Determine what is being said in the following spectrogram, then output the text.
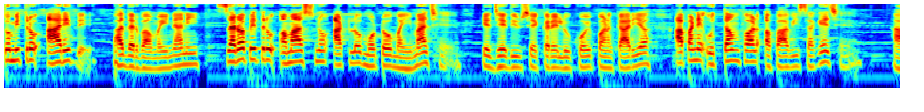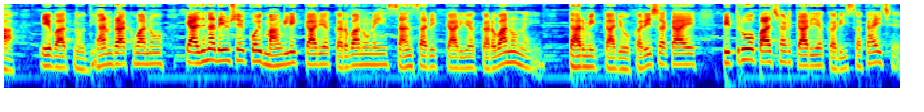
તો મિત્રો આ રીતે ભાદરવા મહિનાની સર્વપિતૃ અમાસનો આટલો મોટો મહિમા છે કે જે દિવસે કરેલું કોઈ પણ કાર્ય આપણને ઉત્તમ ફળ અપાવી શકે છે. હા, એ વાતનું ધ્યાન રાખવાનું કે આજના દિવસે કોઈ માંગલિક કાર્ય કરવાનું નહીં, સાંસારિક કાર્ય કરવાનું નહીં. ધાર્મિક કાર્યો કરી શકાય, પિતૃઓ પાછળ કાર્ય કરી શકાય છે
